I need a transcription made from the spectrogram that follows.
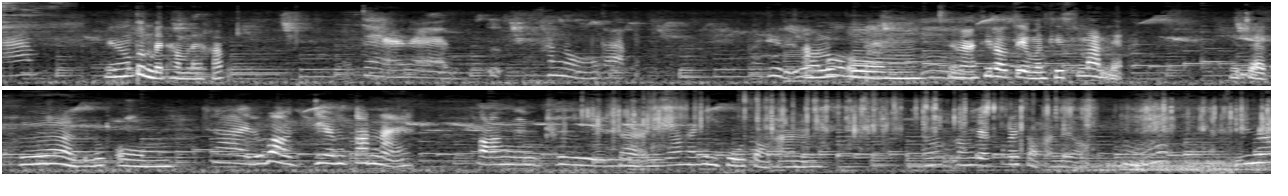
ครับนี่น้องตุ่นไปทำอะไรครับ แจกแบบขนมกับเอาลูกอมใช่ไหมที่เราเตรียมวันคริสต์มาสเนี่ยไปแจกเพื่อนเป็นลูกอม ใช่รู้เปล่าเตรียมตอนไหน ตอนเงินคืนใช่อันนี้ก็ให้คุณครูสองอัน น้องน้องยัดเข้าไปสองอันเลยเหรออืมนี่น่า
